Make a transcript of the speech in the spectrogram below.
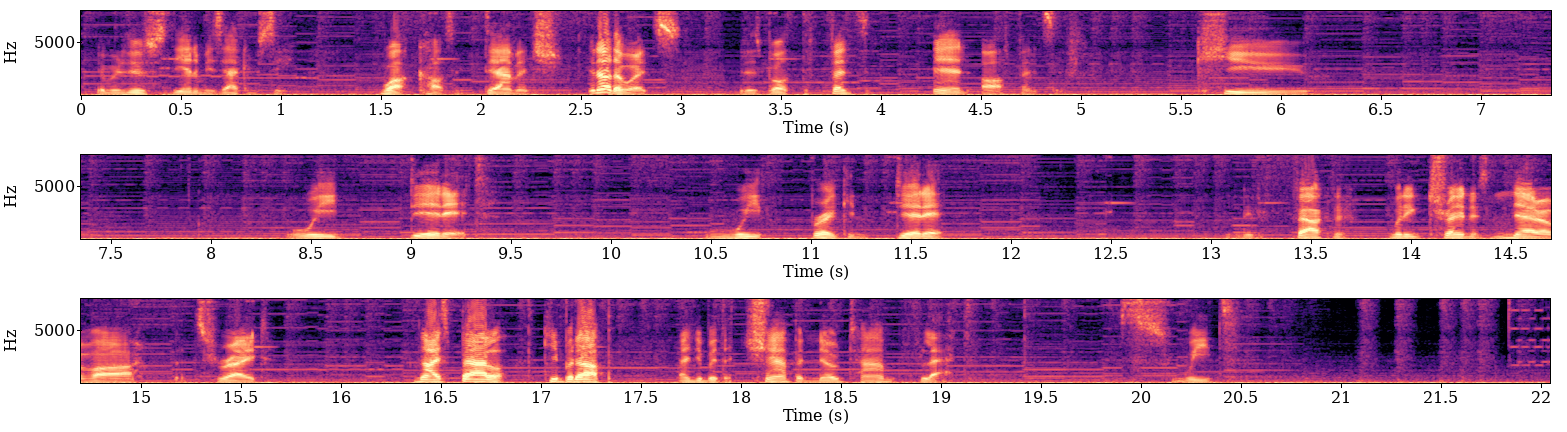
It reduces the enemy's accuracy while causing damage. In other words, it is both defensive and offensive. Q. We did it. We freaking did it. Lead Falkner, winning trainers Nerevar. That's right. Nice battle. Keep it up. And you'll be the champ in no time flat. Sweet.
